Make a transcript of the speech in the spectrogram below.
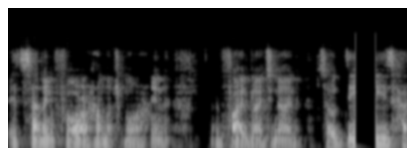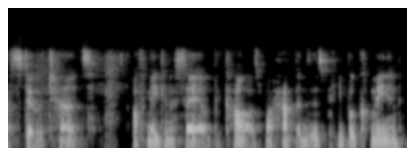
it's selling for how much more? In 5.99. So these have still a chance of making a sale because what happens is people come in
